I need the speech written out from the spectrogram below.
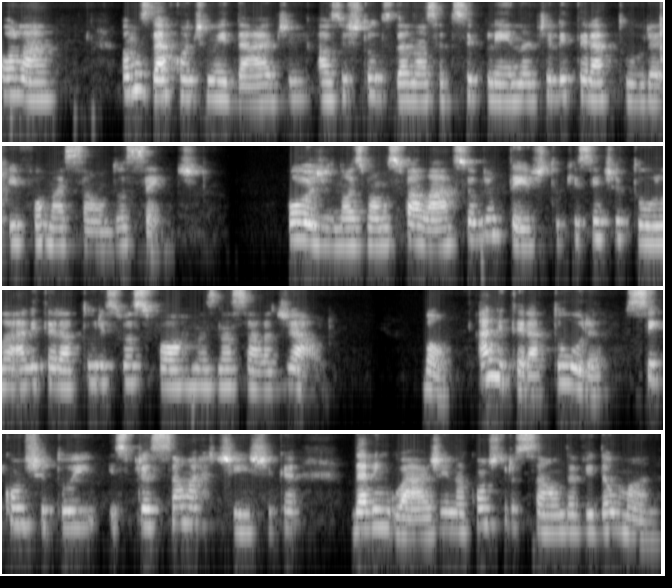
Olá, vamos dar continuidade aos estudos da nossa disciplina de Literatura e Formação Docente. Hoje nós vamos falar sobre um texto que se intitula A Literatura e Suas Formas na Sala de Aula. Bom, a literatura se constitui expressão artística da linguagem na construção da vida humana,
